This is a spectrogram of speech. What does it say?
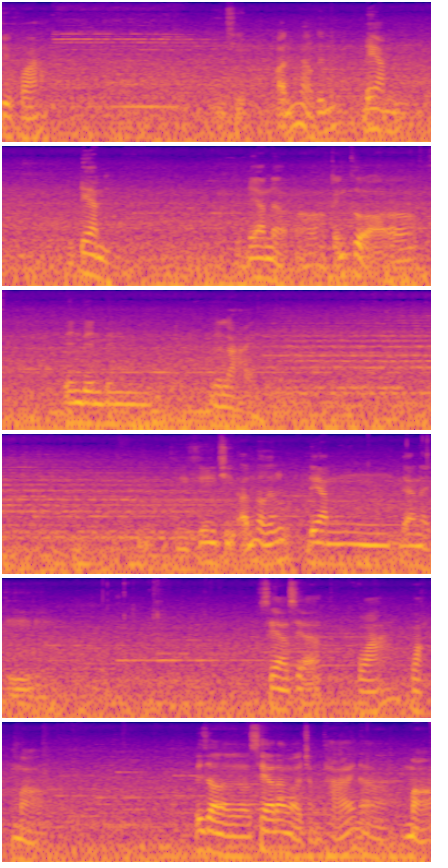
chìa khóa. Anh chị ấn vào cái nút đen nút đen đen ở, ở cánh cửa bên bên bên người lái. Khi anh chị ấn vào cái nút đen đen này thì xe sẽ khóa hoặc mở. Bây giờ xe đang ở trạng thái là mở,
